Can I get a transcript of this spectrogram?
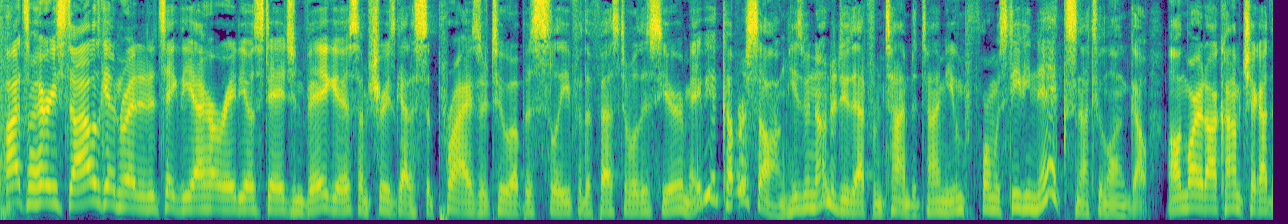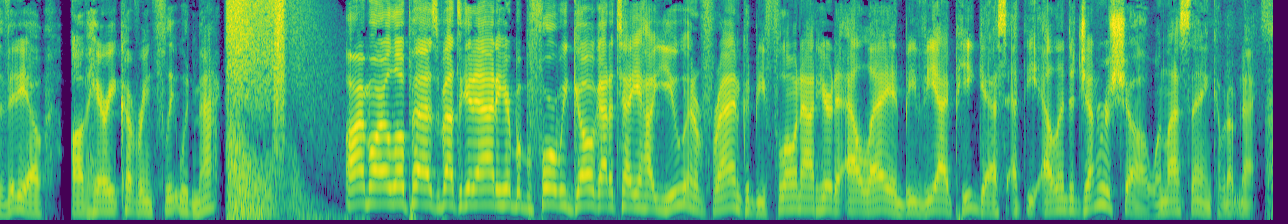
All right, so Harry Styles getting ready to take the iHeartRadio stage in Vegas. I'm sure he's got a surprise or two up his sleeve for the festival this year. Maybe a cover song. He's been known to do that from time to time. He even performed with Stevie Nicks not too long ago. On Mario.com, check out the video of Harry covering Fleetwood Mac. All right, Mario Lopez about to get out of here, but before we go, got to tell you how you and a friend could be flown out here to LA and be VIP guests at the Ellen DeGeneres show. One last thing coming up next.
